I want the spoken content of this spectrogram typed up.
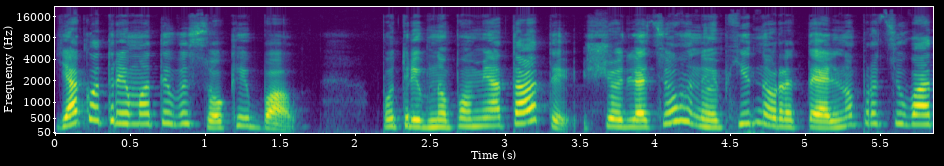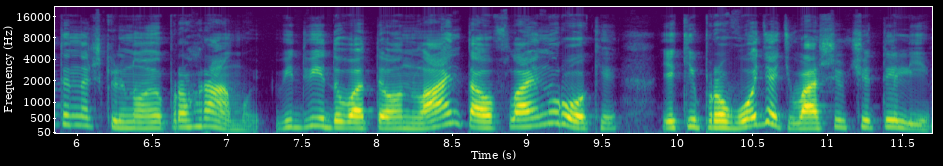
Як отримати високий бал? Потрібно пам'ятати, що для цього необхідно ретельно працювати над шкільною програмою, відвідувати онлайн та офлайн уроки, які проводять ваші вчителі.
